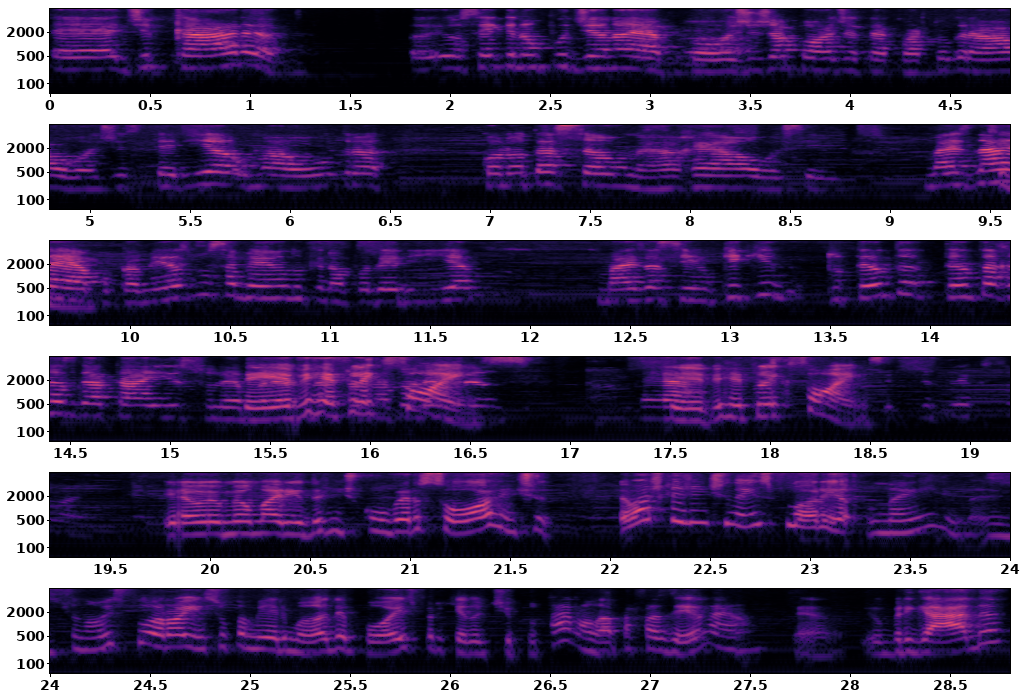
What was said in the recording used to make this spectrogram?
é, de cara, eu sei que não podia na época, hoje já pode até quarto grau, hoje teria uma outra conotação, né? Real, assim. Mas na Sim. época, mesmo sabendo que não poderia, mas assim, o que que tu tenta tenta resgatar isso, lembra? Teve reflexões. É, Teve reflexões. reflexões. Eu e meu marido a gente conversou, a gente eu acho que a gente nem explorou, nem a gente não explorou isso com a minha irmã depois, porque do tipo, tá, não dá para fazer, né? É, obrigada,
